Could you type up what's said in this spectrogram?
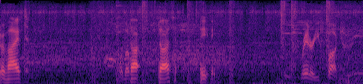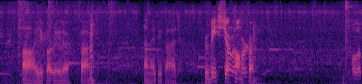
Get revived? Hold up. Dar Darth? Eh, eh. Raider, you fuck. Oh, you got Raider. Fuck. That may be bad. Revice your conquer. Hold up.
